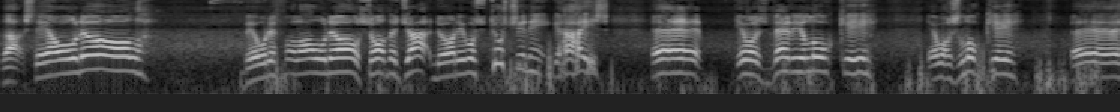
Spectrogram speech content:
That's the old hall. Beautiful old hall. So the jackdaw he was touching it guys. Uh, he was very lucky he was lucky, uh,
